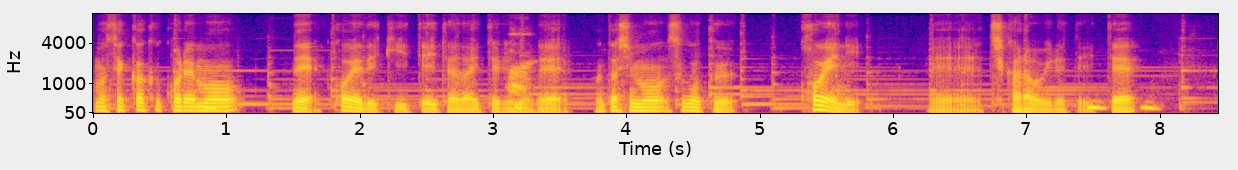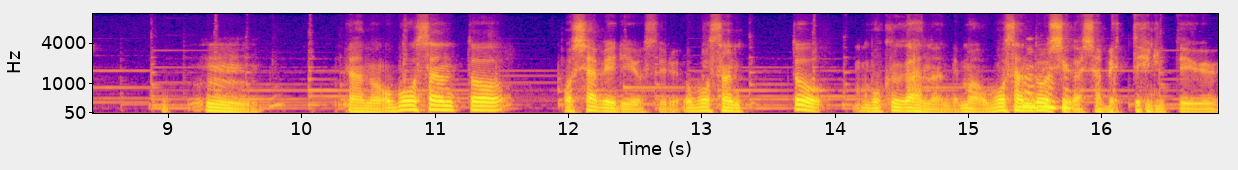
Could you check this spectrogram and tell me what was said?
う、まあ、せっかくこれもね、声で聞いていただいてるので、はい、私もすごく声に、えー、力を入れていて、うん、うん、あのお坊さんとおしゃべりをする。お坊さんと僕がなんで、まあ、お坊さん同士が喋っているっていう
